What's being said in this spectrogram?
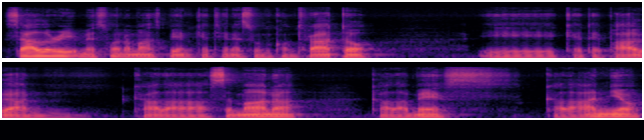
Salary me suena más bien que tienes un contrato y que te pagan cada semana, cada mes, cada año,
